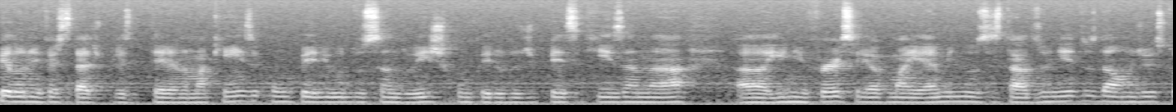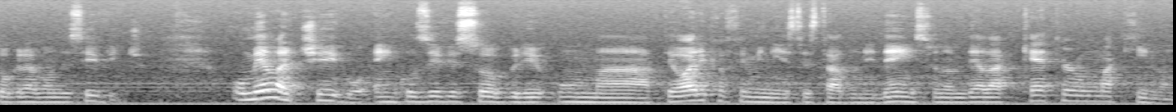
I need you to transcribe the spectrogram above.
pela Universidade Presbiteriana Mackenzie com um período sanduíche, com um período de pesquisa na uh, University of Miami, nos Estados Unidos, da onde eu estou gravando esse vídeo. O meu artigo é inclusive sobre uma teórica feminista estadunidense, o nome dela é Catherine McKinnon.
